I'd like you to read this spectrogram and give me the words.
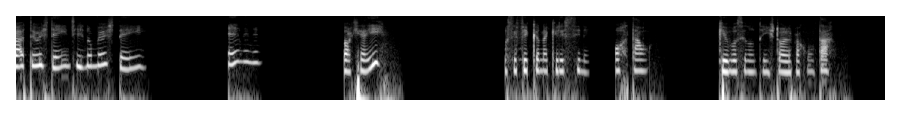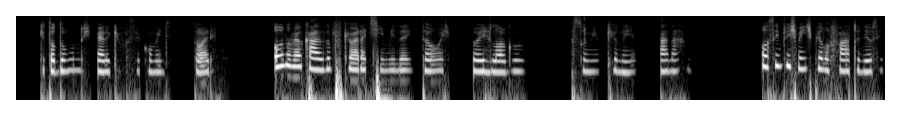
bateu os dentes nos meus dentes. Só que aí. Você fica naquele silêncio mortal. Que você não tem história para contar. Que todo mundo espera que você comente história. Ou no meu caso, porque eu era tímida, então as pessoas logo assumiam que eu não ia contar nada ou simplesmente pelo fato de eu ser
